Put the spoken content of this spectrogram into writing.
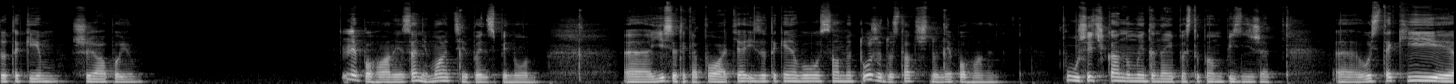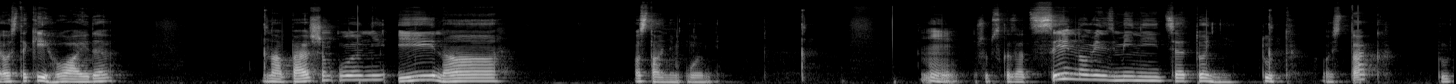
З таким шляпою. Непоганий з анімації, в принципі, норм. Е, є таке плаття із такими волосами, теж достатньо непогане. Пушечка, ну ми до неї приступимо пізніше. Е, ось, такі, ось такий глайдер на першому уровні і на останньому уровні. Ну, щоб сказати, сильно він змінюється, то ні. Тут ось так, тут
